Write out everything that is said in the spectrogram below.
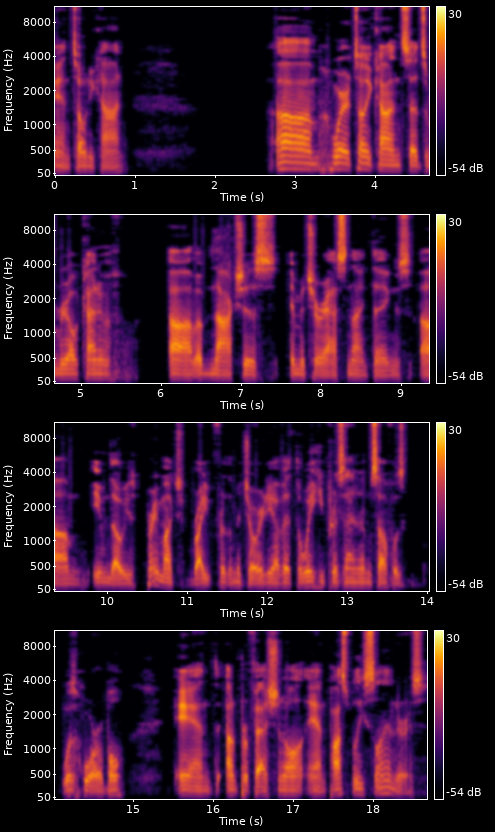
and Tony Khan. Um, where Tony Khan said some real kind of um, obnoxious, immature, asinine things. Um, even though he's pretty much right for the majority of it, the way he presented himself was was horrible and unprofessional and possibly slanderous.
